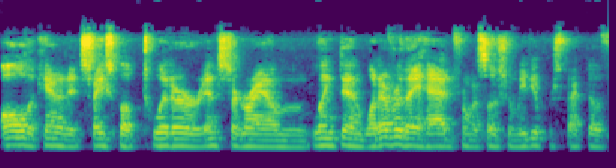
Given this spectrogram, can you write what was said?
all the candidates Facebook, Twitter, Instagram, LinkedIn, whatever they had from a social media perspective.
